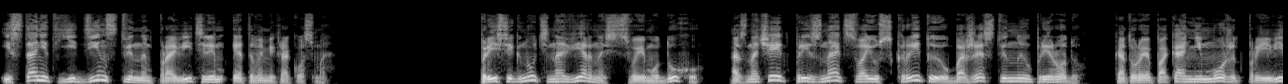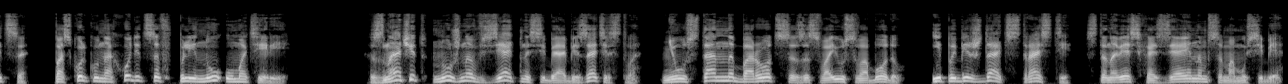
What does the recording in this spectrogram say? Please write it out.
и станет единственным правителем этого микрокосма. Присягнуть на верность своему духу означает признать свою скрытую божественную природу, которая пока не может проявиться, поскольку находится в плену у материи. Значит, нужно взять на себя обязательство неустанно бороться за свою свободу и побеждать страсти, становясь хозяином самому себе.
